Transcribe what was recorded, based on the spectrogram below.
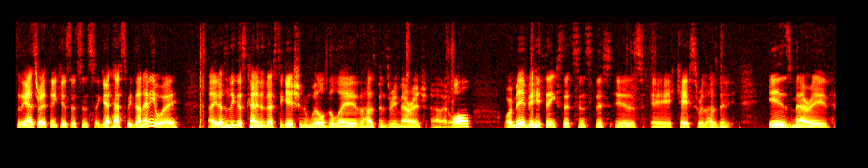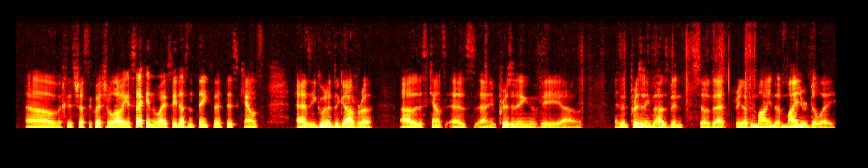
So the answer, I think, is that since a get has to be done anyway, uh, he doesn't think this kind of investigation will delay the husband's remarriage uh, at all. Or maybe he thinks that since this is a case where the husband is married, uh, it's just a question of allowing a second wife, so he doesn't think that this counts as iguna de gavra, uh, that this counts as uh, imprisoning the as imprisoning the husband, so that he doesn't mind a minor delay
